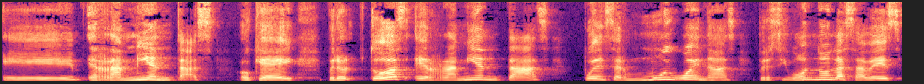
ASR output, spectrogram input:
eh, herramientas, ¿ok? Pero todas herramientas pueden ser muy buenas, pero si vos no las sabes,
